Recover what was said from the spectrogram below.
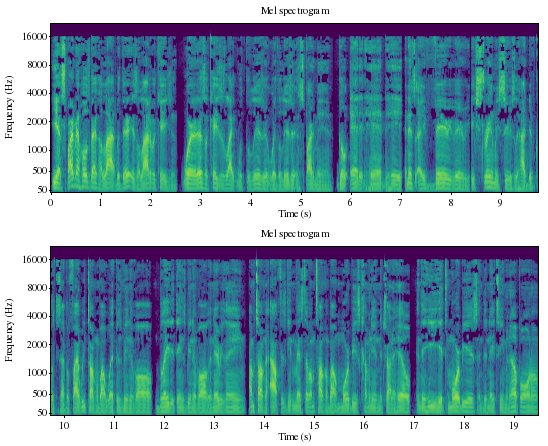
Yeah, Spider-Man holds back a lot, but there is a lot of occasions where there's occasions like with the Lizard, where the Lizard and Spider-Man go at it head to head. And it's a very, very, extremely seriously high difficulty type of fight. We talking about weapons being involved, bladed things being involved and everything. I'm talking outfits getting messed up. I'm talking about Morbius coming in to try to help. And then he hits Morbius and then they teaming up on him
